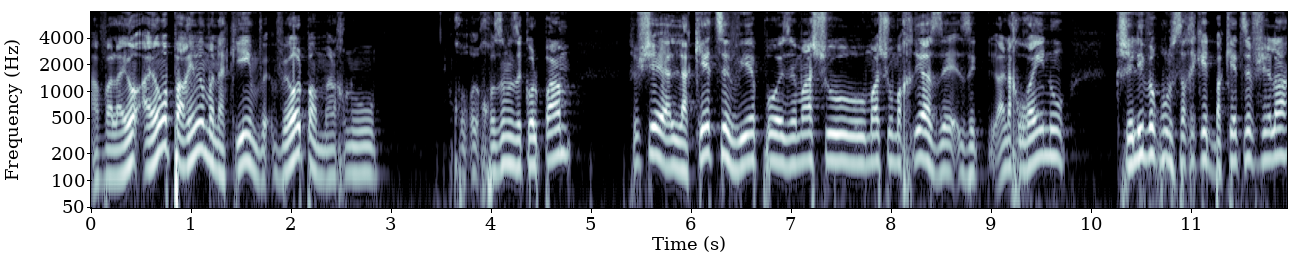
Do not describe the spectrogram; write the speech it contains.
אבל היום, היום הפערים הם ענקיים, ו- ועוד פעם, אנחנו חוזרים לזה כל פעם. אני חושב שלקצב יהיה פה איזה משהו, משהו מכריע. זה, זה, אנחנו ראינו, כשליברפול משחקת בקצב שלה,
